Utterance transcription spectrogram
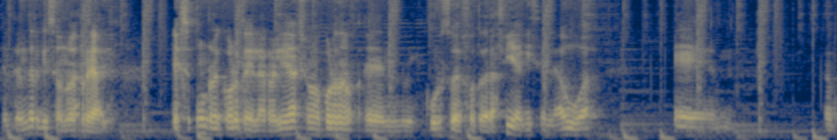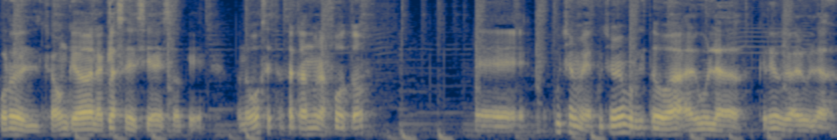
entender que eso no es real. Es un recorte de la realidad, yo me acuerdo en mi curso de fotografía que hice en la UBA, eh, me acuerdo del chabón que daba la clase decía eso, que cuando vos estás sacando una foto, eh, escúchame, escúchame porque esto va a algún lado. Creo que va a algún lado.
